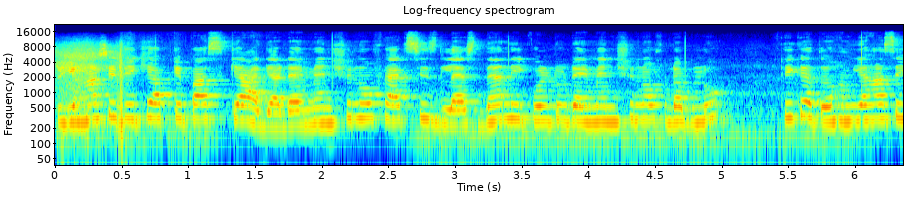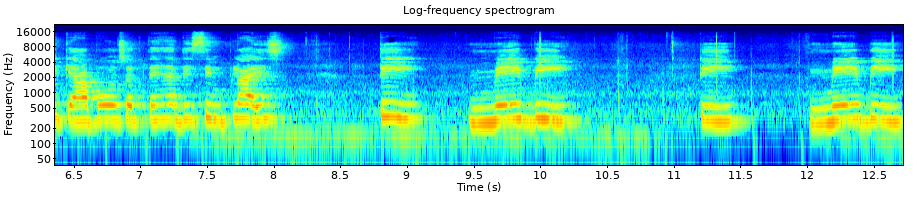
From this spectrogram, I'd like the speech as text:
तो यहाँ से देखिए आपके पास क्या आ गया। Dimension of X is less than equal to dimension of W ठीक है? तो हम यहाँ से क्या बोल सकते हैं? This implies T may be T may be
